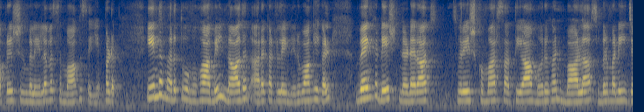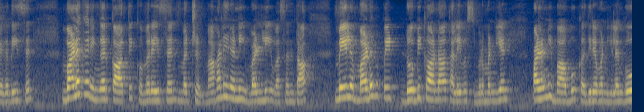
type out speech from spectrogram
ஆபரேஷன்கள் இலவசமாக செய்யப்படும். இந்த மருத்துவ முகாமில் நாதன் அறக்கட்டளை நிர்வாகிகள் வெங்கடேஷ் நடராஜ் சுரேஷ்குமார் சத்யா முருகன் பாலா சுப்பிரமணி ஜெகதீசன் வழக்கறிஞர் கார்த்திக் குமரேசன் மற்றும் மகளிரணி வள்ளி வசந்தா மேலும் மடுவுப்பேட் டோபிகானா தலைவர் சுப்பிரமணியன் பழனி பாபு கதிரவன் இளங்கோ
